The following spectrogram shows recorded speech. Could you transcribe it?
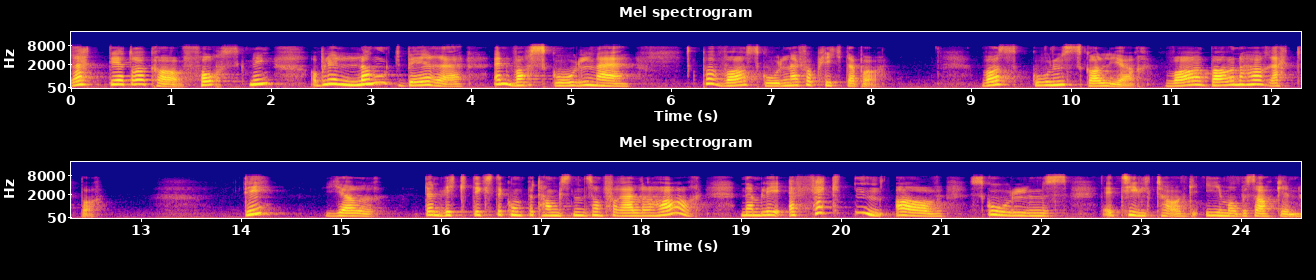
rettigheter og krav, forskning, og blir langt bedre enn hva skolen er på hva skolen er forplikta på. Hva skolen skal gjøre, hva barnet har rett på. Det gjør den viktigste kompetansen som foreldre har, nemlig effekten av skolens eh, tiltak i mobbesaken,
